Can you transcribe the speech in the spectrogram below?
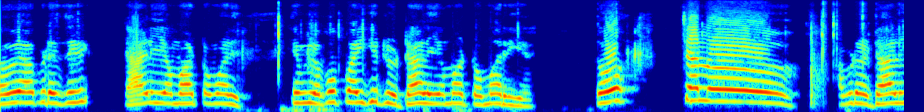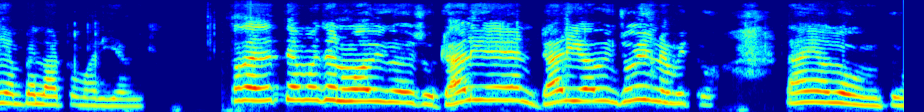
હવે આપણે જઈ ઢાળીયા માટો મારી કેમ કે પપ્પાએ કીધું અઢાળી એમાં આટો મારીએ તો ચાલો, આપણે અઢાળી એમ પહેલાં આટો મારી આવી. તો કાંઈ અત્યારમાં છે હું આવી ગયો છું ઢાળીએ ઢાળી આવીને જોયું ને મિત્રો. અહીંયા જો મિત્રો,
